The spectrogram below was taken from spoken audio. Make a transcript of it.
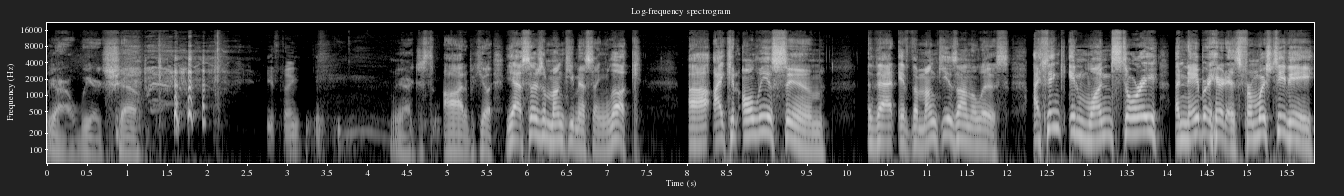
we are a weird show. You think? We are just odd and peculiar. Yeah, so there's a monkey missing. Look, uh, I can only assume that if the monkey is on the loose, I think in one story, a neighbor, here it is from Wish TV,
